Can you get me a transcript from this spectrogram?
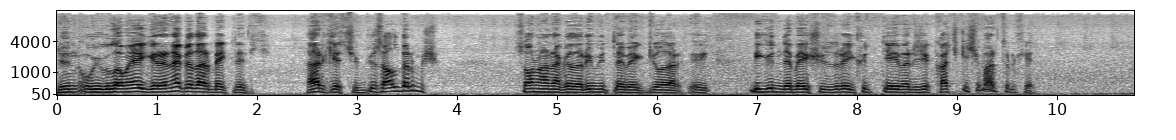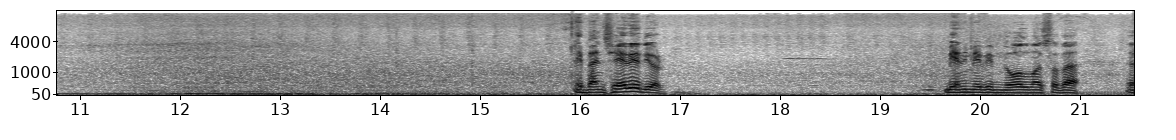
Dün uygulamaya girene kadar bekledik. Herkes çünkü saldırmış. Son ana kadar ümitle bekliyorlar. E, Bir günde 500 lirayı küt diye verecek kaç kişi var Türkiye'de? E ben seyrediyorum. Benim evimde olmasa da e,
